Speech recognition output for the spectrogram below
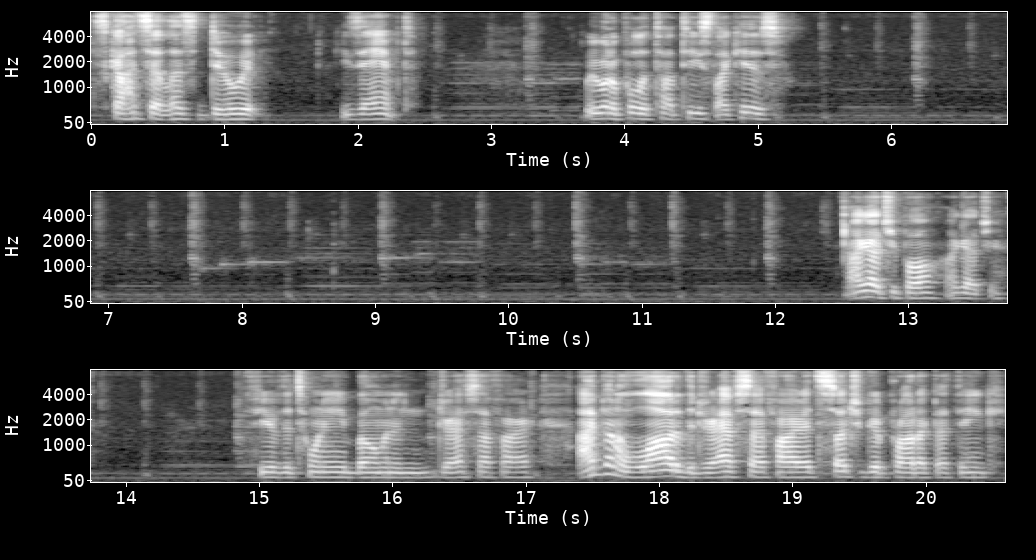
Scott said, let's do it. He's amped. We want to pull a Tatis like his. I got you, Paul. I got you. A few of the 20 Bowman and Draft Sapphire. I've done a lot of the Draft Sapphire. It's such a good product, I think.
